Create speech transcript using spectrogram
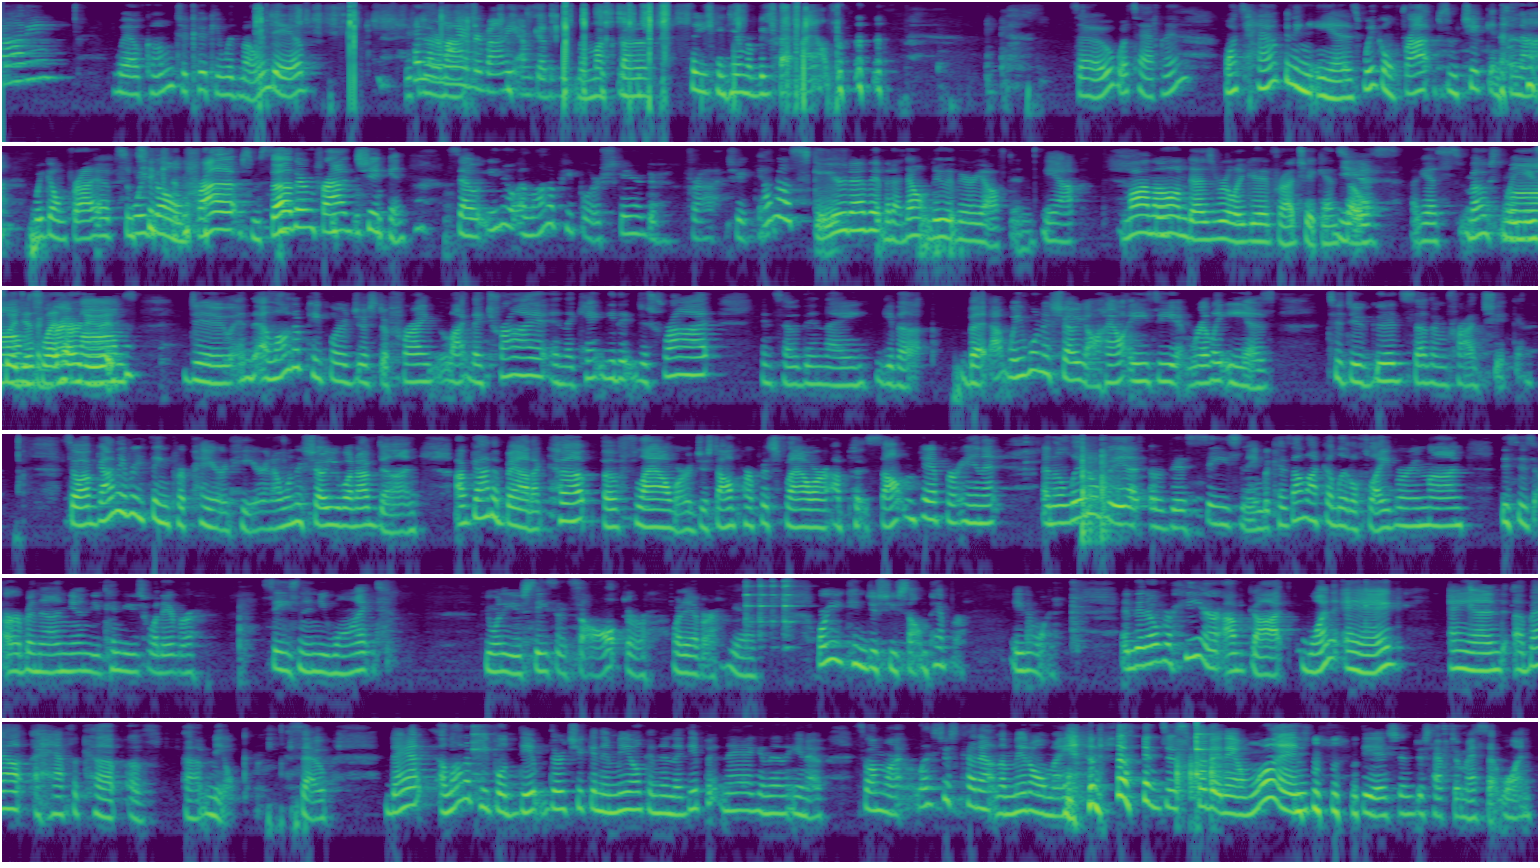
everybody. Welcome to Cooking with Moe and Deb. Can Hello, mic. everybody. I've got to get my microphone so you can hear my big fat mouth. So, what's happening? What's happening is we're going to fry up some chicken tonight. we're gonna fry up some we're chicken. to fry up some southern fried chicken. So, you know, a lot of people are scared to fry chicken. I'm not scared of it, but I don't do it very often. Yeah. My mom does really good fried chicken, so yes. I guess Most we usually just let her do it. do and a lot of people are just afraid like they try it and they can't get it just right and so then they give up but I- we want to show y'all how easy it really is to do good southern fried chicken so I've got everything prepared here and I want to show you what I've done. I've got about a cup of flour, just all purpose flour. I put salt and pepper in it and a little bit of this seasoning because I like a little flavor in mine. This is urban onion. You can use whatever seasoning you want. If you want to use seasoned salt or whatever yeah. or you can just use salt and pepper, either one. And then over here, I've got one egg and about a half a cup of uh, milk. So that a lot of people dip their chicken in milk and then they dip it in egg and then you know. So I'm like, let's just cut out the middle man and just put it in one dish and just have to mess up one.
